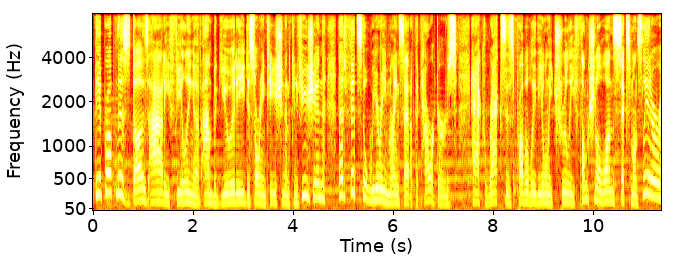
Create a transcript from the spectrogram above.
the abruptness does add a feeling of ambiguity, disorientation, and confusion that fits the weary mindset of the characters. Heck, Rex is probably the only truly functional one six months later,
